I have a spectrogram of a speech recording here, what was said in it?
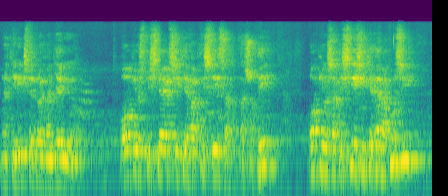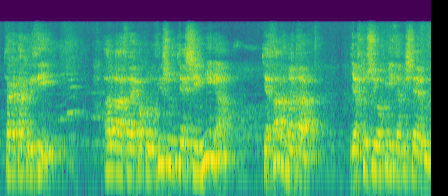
να κηρύξετε το Ευαγγέλιο. Όποιος πιστέψει και βαπτιστεί θα, θα σωθεί, όποιος απιστήσει και δεν ακούσει θα κατακριθεί. Αλλά θα επακολουθήσουν και σημεία και θαύματα για αυτούς οι οποίοι θα πιστεύουν.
